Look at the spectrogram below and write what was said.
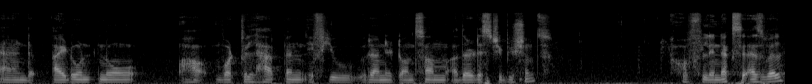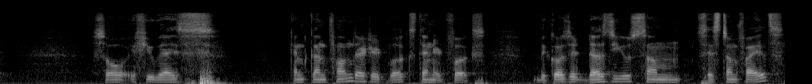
and I don't know how, what will happen if you run it on some other distributions of Linux as well. So if you guys can confirm that it works then it works. Because it does use some system files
